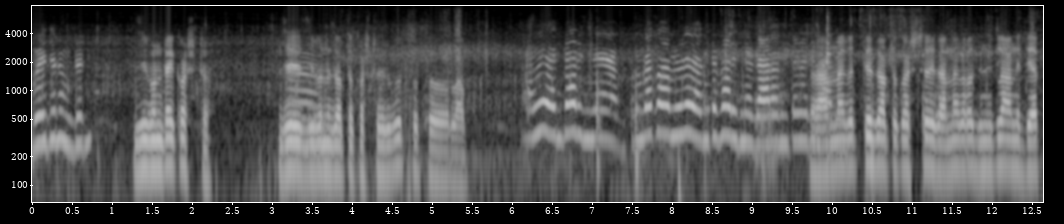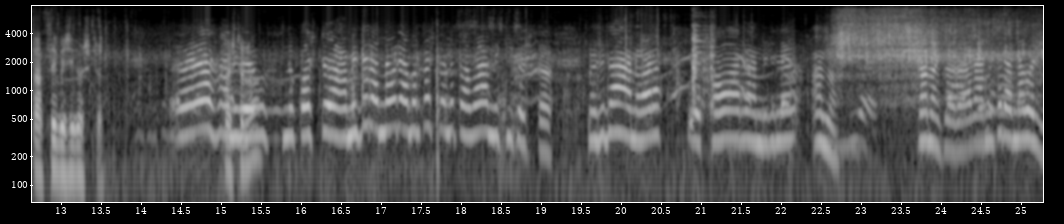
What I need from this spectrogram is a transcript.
বইয়ে যেন উঠেনি জীবনটাই কষ্ট। যে জীবনে যত কষ্ট করব তত লাভ। আমি রান্না পারি না তোমরা কো আমি রান্না পারি না যা রান্না পারি রান্না করতে যত কষ্ট রান্না করার জিনিসগুলো আনি দেওয়া তার চেয়ে বেশি কষ্ট। কষ্ট আমি যে রান্না করি আমার কষ্ট না তো আমার আমি কি কষ্ট? যদি আনো আর খাওয়া আর রান্না দিলে আনো। কামাই করো আর আমি তো রান্না করি।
